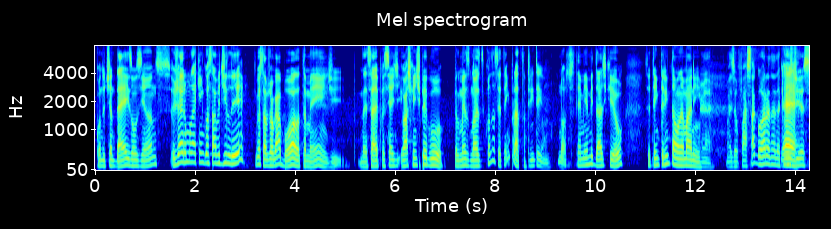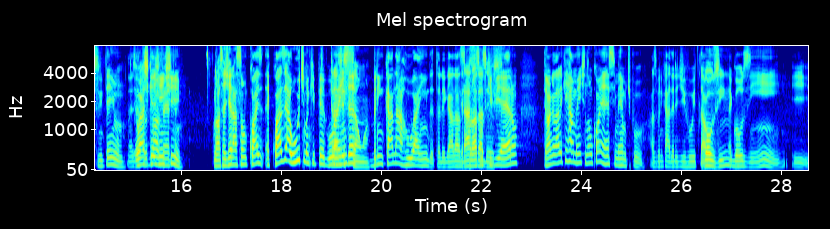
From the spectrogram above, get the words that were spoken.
quando eu tinha 10, 11 anos, eu já era um molequinho que gostava de ler, gostava de jogar bola também, de... Nessa época, assim, a eu acho que a gente pegou, pelo menos nós... Quantos você tem, Prata? 31. Nossa, você tem a mesma idade que eu. Você tem 30, né, Marinho? É, mas eu faço agora, né, daqui É, uns dias. 31. Nós eu é acho que a 90. gente... Nossa geração quase, é quase a última que pegou ainda Transição, ó. brincar na rua ainda, tá ligado? As Graças próximas que vieram, tem uma galera que realmente não conhece mesmo, tipo, as brincadeiras de rua e tal. Golzinho. É golzinho e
